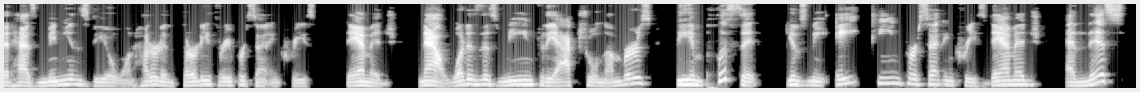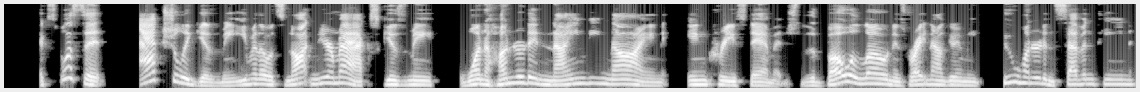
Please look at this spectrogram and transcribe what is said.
that has minions deal 133% increased damage. Now, what does this mean for the actual numbers? The implicit gives me 18% increased damage, and this explicit actually gives me, even though it's not near max, gives me 199 increased damage. So the bow alone is right now giving me 217%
